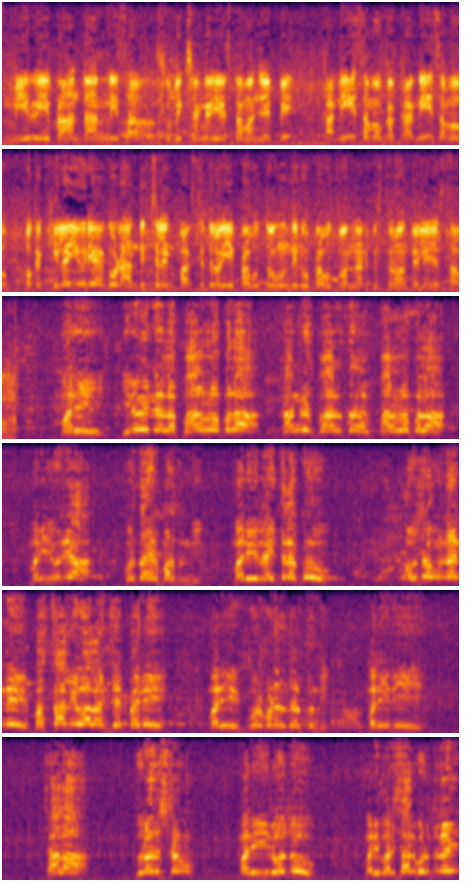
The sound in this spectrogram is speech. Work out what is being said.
మీరు ఈ ప్రాంతాన్ని స- సుభిక్షంగా చేస్తామని చెప్పి కనీసం ఒక కనీసం ఒక కిలో యూరియా కూడా అందించలేని పరిస్థితిలో ఈ ప్రభుత్వం ఉంది. నువ్వు ప్రభుత్వాన్ని నడిపిస్తున్నావు అని తెలియజేస్తా ఉన్నా. మరి ఇరవై నెలల పాలన లోపల కాంగ్రెస్ పాలన పాలన లోపల మరి యూరియా కొరత ఏర్పడుతుంది. మరి రైతులకు అవసరం ఉన్నన్ని బస్తాలు ఇవ్వాలని చెప్పని మరి కోరుకోవడం జరుగుతుంది. మరి ఇది చాలా దురదృష్టం. మరి ఈరోజు మరి వర్షాలు పడుతున్నాయి.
